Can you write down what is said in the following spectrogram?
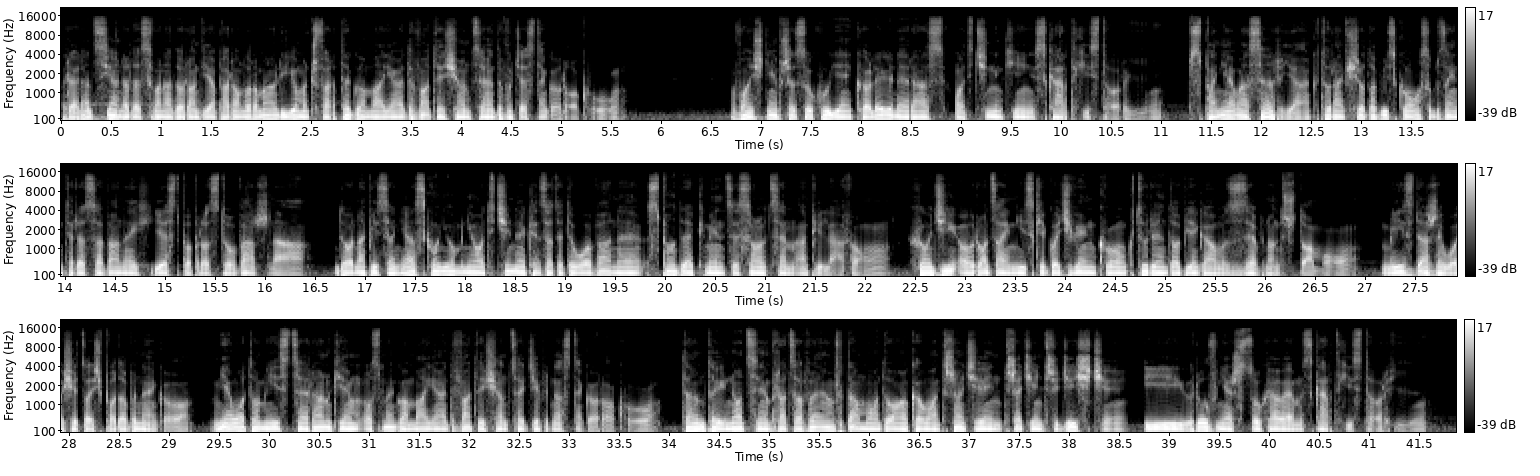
Relacja nadesłana do Randia Paranormalium 4 maja 2020 roku. Właśnie przesłuchuję kolejny raz odcinki z kart historii. Wspaniała seria, która w środowisku osób zainteresowanych jest po prostu ważna. Do napisania skłonił mnie odcinek zatytułowany Spodek między solcem a pilawą. Chodzi o rodzaj niskiego dźwięku, który dobiegał z zewnątrz domu. Mi zdarzyło się coś podobnego. Miało to miejsce rankiem 8 maja 2019 roku. Tamtej nocy pracowałem w domu do około 3.30 i również słuchałem z kart historii.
